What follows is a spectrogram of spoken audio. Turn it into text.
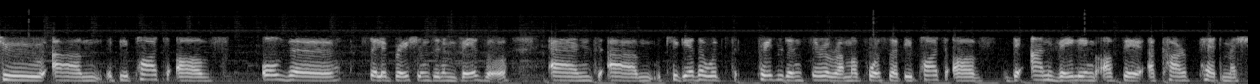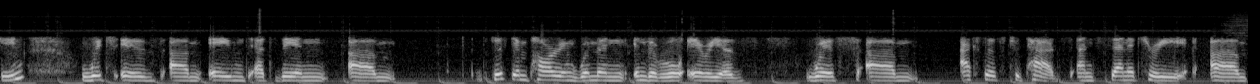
to um, be part of all the celebrations in Mvezo and um, together with President Cyril Ramaphosa be part of the unveiling of the Akar PET machine, which is um, aimed at then um, just empowering women in the rural areas with um, access to pads and sanitary um,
